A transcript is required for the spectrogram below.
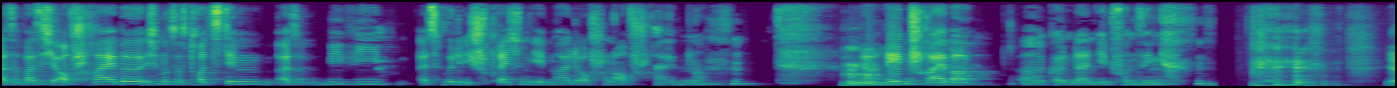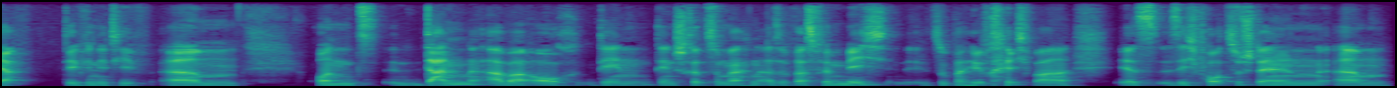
Also was ich aufschreibe, ich muss es trotzdem, also wie, wie, als würde ich sprechen, eben halt auch schon aufschreiben. Ne? Mhm. Ja, Redenschreiber äh, können da ein Lied von singen. ja, definitiv. Ähm, und dann aber auch den, den Schritt zu machen, also was für mich super hilfreich war, ist sich vorzustellen, ähm,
